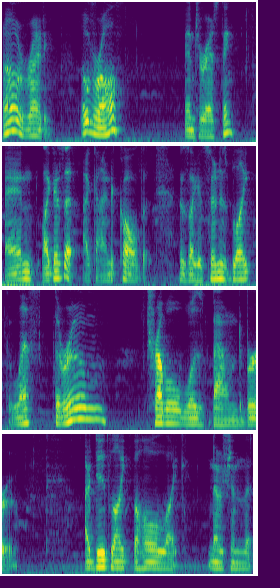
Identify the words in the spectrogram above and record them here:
Alrighty. Overall, interesting. And like I said, I kind of called it. It was like as soon as Blyke left the room, trouble was bound to brew. I did like the whole like notion that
